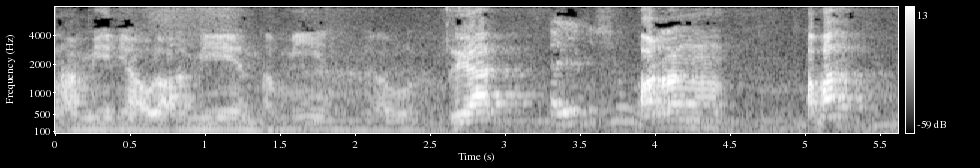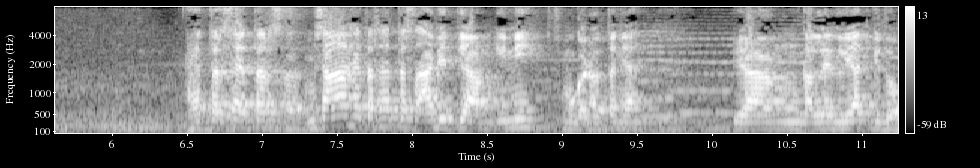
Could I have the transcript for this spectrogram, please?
Amin ya Allah amin. Amin ya Allah. Lihat Ada di sini. orang apa? Haters haters misalnya haters haters Adit yang ini semoga nonton ya. Yang kalian lihat gitu.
